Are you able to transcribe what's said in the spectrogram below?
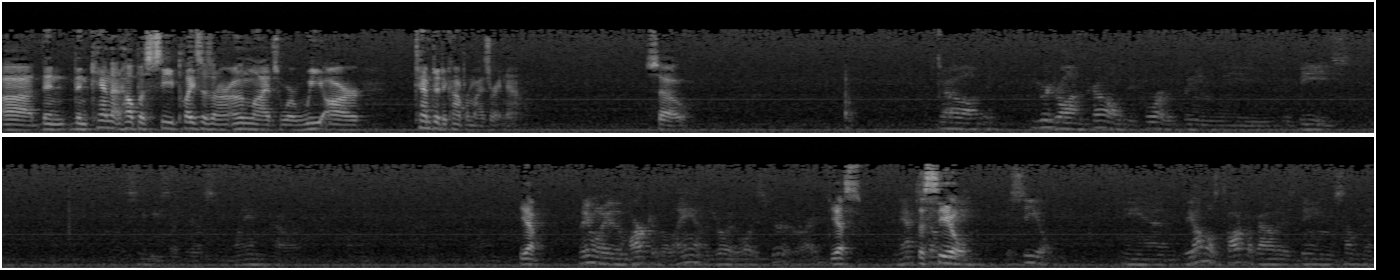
uh, then then can that help us see places in our own lives where we are tempted to compromise right now? So Well, you were drawing parallels before between the, the beast, the sea beast, I guess, and land power. yeah, But anyway, the mark of the Lamb is really the Holy Spirit, right? yes, And that's The seal. The seal. And we almost talk about it as being something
